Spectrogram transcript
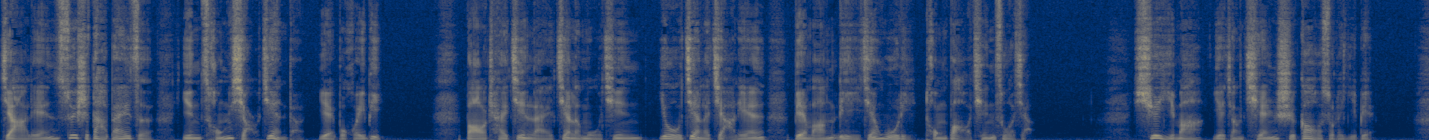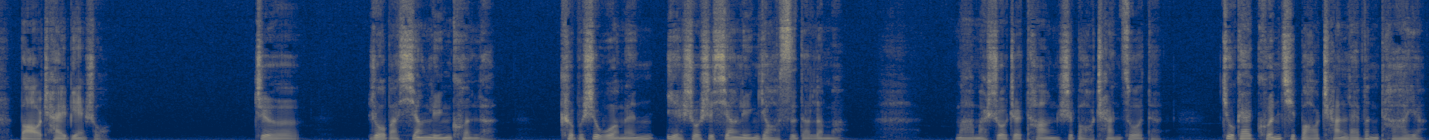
贾琏虽是大伯子，因从小见的，也不回避。宝钗进来见了母亲，又见了贾琏，便往里间屋里同宝琴坐下。薛姨妈也将前事告诉了一遍。宝钗便说：“这若把香菱捆了，可不是我们也说是香菱要死的了吗？妈妈说这汤是宝钗做的，就该捆起宝钗来问她呀。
